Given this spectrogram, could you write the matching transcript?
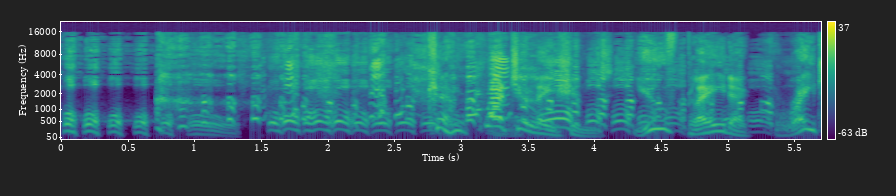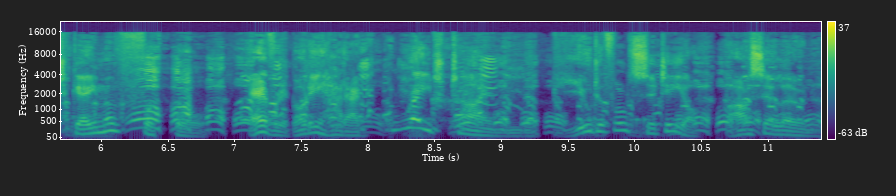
Congratulations! You've played a great game of football. Everybody had a great time in the beautiful city of Barcelona.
